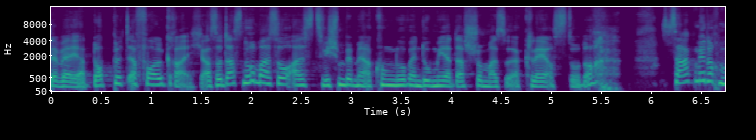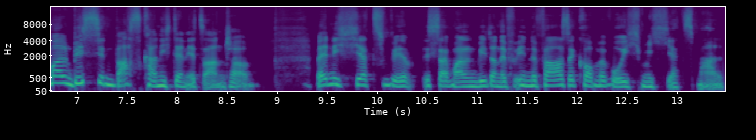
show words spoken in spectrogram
der wäre ja doppelt erfolgreich. Also das nur mal so als Zwischenbemerkung, nur wenn du mir das schon mal so erklärst, oder? Sag mir doch mal ein bisschen, was kann ich denn jetzt anschauen? Wenn ich jetzt, ich sag mal, wieder in eine Phase komme, wo ich mich jetzt mal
